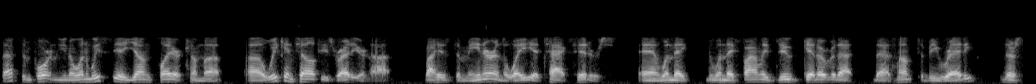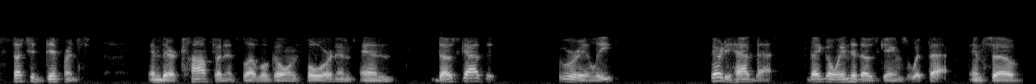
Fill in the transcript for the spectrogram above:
that's important. You know, when we see a young player come up, uh, we can tell if he's ready or not by his demeanor and the way he attacks hitters. And when they when they finally do get over that that hump to be ready, there's such a difference in their confidence level going forward. And and those guys that who are elite, they already have that. They go into those games with that, and so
